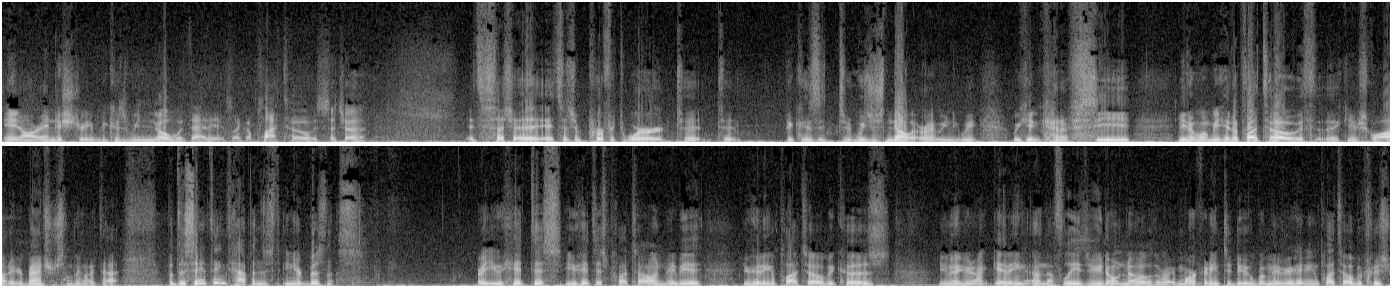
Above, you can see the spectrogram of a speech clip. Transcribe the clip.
in our industry because we know what that is. Like a plateau is such a it's such a it's such a perfect word to to because it, we just know it, right? We we we can kind of see, you know, when we hit a plateau with like your squat or your bench or something like that. But the same thing happens in your business. Right? You hit this you hit this plateau and maybe you're hitting a plateau because you know you're not getting enough leads or you don't know the right marketing to do, but maybe you're hitting a plateau because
